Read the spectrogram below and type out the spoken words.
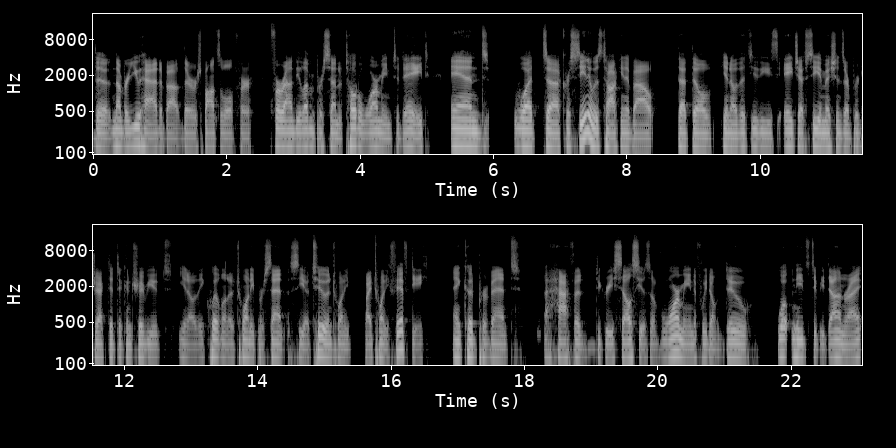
the number you had about they're responsible for for around 11% of total warming to date and what uh, Christina was talking about that they'll you know that these HFC emissions are projected to contribute you know the equivalent of 20% of CO2 in 20 by 2050 and could prevent a half a degree Celsius of warming if we don't do what needs to be done right?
